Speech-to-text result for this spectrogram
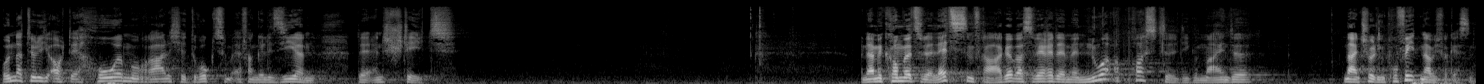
und natürlich auch der hohe moralische Druck zum Evangelisieren, der entsteht. Und damit kommen wir zu der letzten Frage. Was wäre denn, wenn nur Apostel die Gemeinde, nein, Entschuldigung, Propheten habe ich vergessen.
